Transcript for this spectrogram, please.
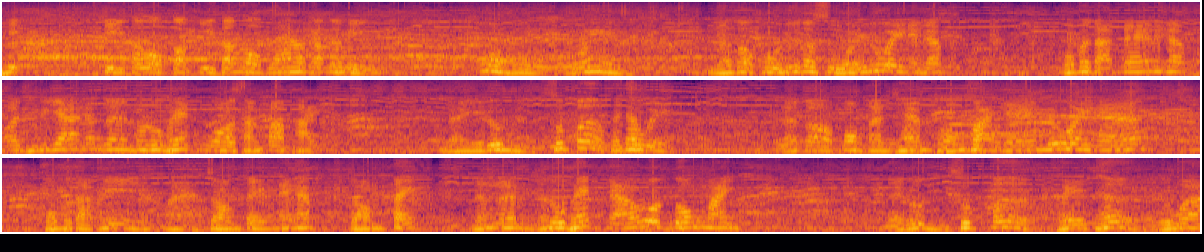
พลิกกี่ตลบต่อกี่ตลบแล้วครับน้าหมิง โอ้โหแล้วก็คู่นี้ก็สวยด้วยนะครับผมประตัดแดงนะครับอจฉริยะน้ำเงินพนุเพชรวอสังปาไผ่ในรุ่นซูเปอร์เฟเธอร์เวทแล้วก็ป้องกันแชมป์ของฝ่ายแดงด้วยนะผมประตัดนี่มาจอมเตะนะครับ จอมเตะน้ำเงินธนูเพชรดาวรวดดวงใหม่ในรุ่นซูเปอร์เฟเธอร์หรือว่า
